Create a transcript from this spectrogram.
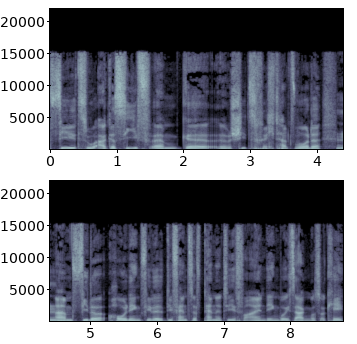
viel zu aggressiv ähm, geschiedsrichtert wurde. Hm. Ähm, viele Holding, viele Defensive Penalties vor allen Dingen, wo ich sagen muss, okay,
